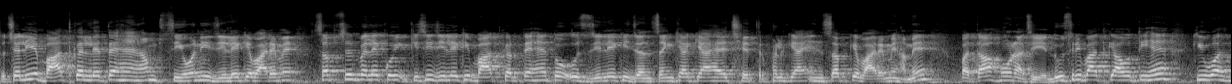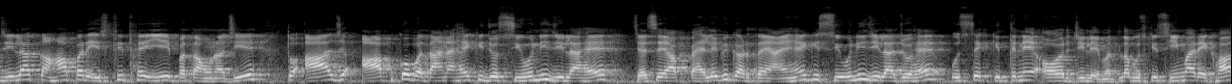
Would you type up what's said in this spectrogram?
तो चलिए बात कर लेते हैं हम सिवनी ज़िले के बारे में। सबसे पहले कोई किसी ज़िले की बात करते हैं तो उस ज़िले की जनसंख्या क्या है, क्षेत्रफल क्या है, इन सब के बारे में हमें पता होना चाहिए। दूसरी बात क्या होती है कि वह जिला कहाँ पर स्थित है, ये पता होना चाहिए। तो आज आपको बताना है कि जो सिवनी जिला है, जैसे आप पहले भी करते आए हैं कि सिवनी जिला जो है, उससे कितने और ज़िले मतलब उसकी सीमा रेखा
